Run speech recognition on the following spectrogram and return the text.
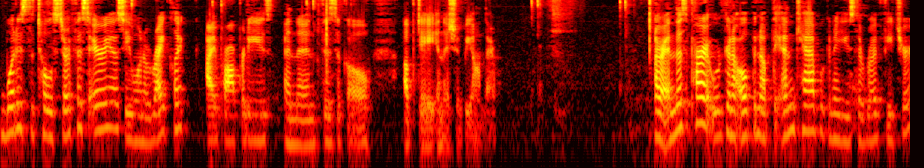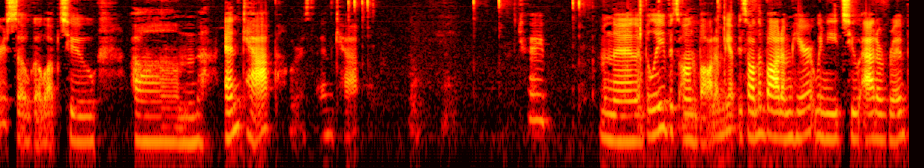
what is the total surface area? So you want to right click, iProperties, and then physical update, and it should be on there. All right, in this part, we're going to open up the end cap. We're going to use the rib feature. So go up to um, end cap. Where's the end cap? Okay. And then I believe it's on the bottom. Yep, it's on the bottom here. We need to add a rib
